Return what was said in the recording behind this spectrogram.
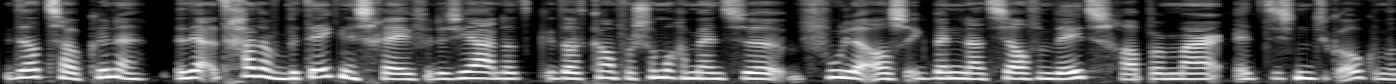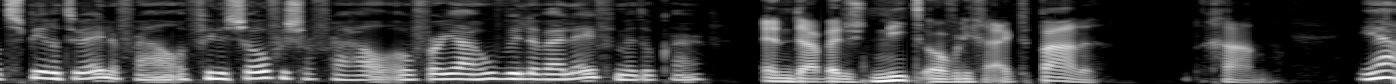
dat zou kunnen. Ja, het gaat over betekenis geven. Dus ja, dat, dat kan voor sommige mensen voelen als ik ben inderdaad zelf een wetenschapper, maar het is natuurlijk ook een wat spirituele verhaal, een filosofischer verhaal over ja, hoe willen wij leven met elkaar. En daarbij dus niet over die geëikte paden gaan. Ja,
